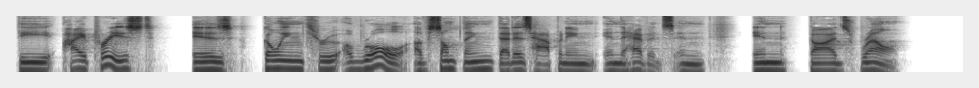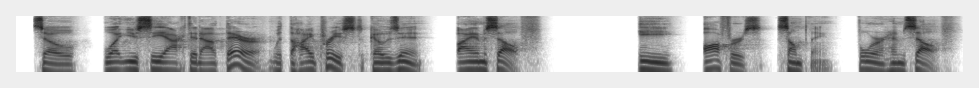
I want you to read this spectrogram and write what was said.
the high priest is going through a role of something that is happening in the heavens, in, in God's realm. So, what you see acted out there with the high priest goes in by himself. He offers something for himself.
